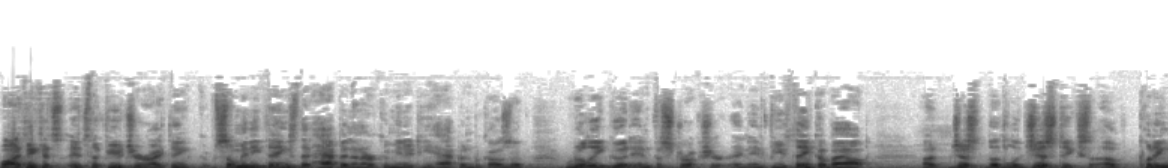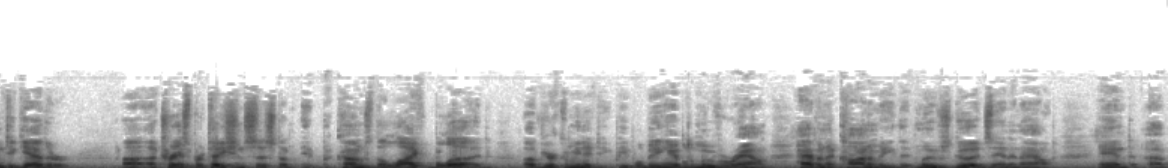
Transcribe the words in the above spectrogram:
Well, I think it's it's the future. I think so many things that happen in our community happen because of really good infrastructure. And, if you think about uh, just the logistics of putting together uh, a transportation system, it becomes the lifeblood of your community. People being able to move around, have an economy that moves goods in and out. And uh,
